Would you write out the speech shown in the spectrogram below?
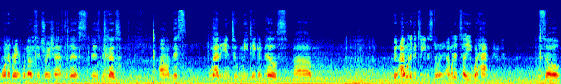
want to bring up another situation after this. This because um, this led into me taking pills. Um, I want to continue the story. I want to tell you what happened. So,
